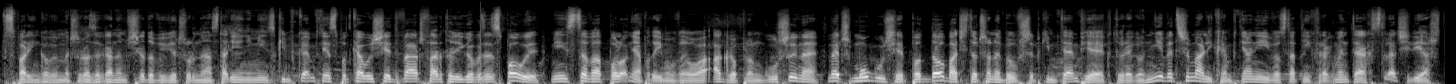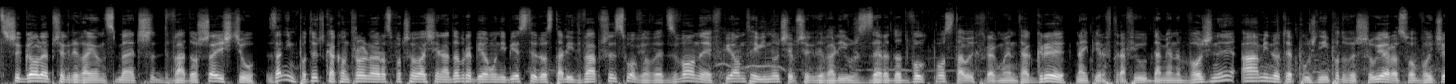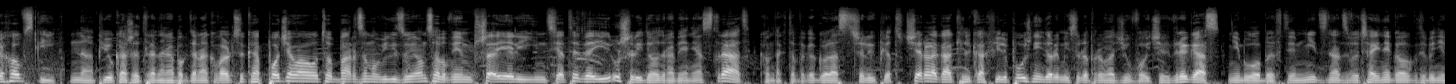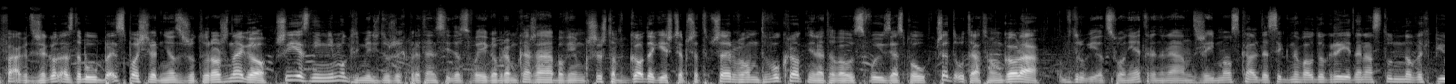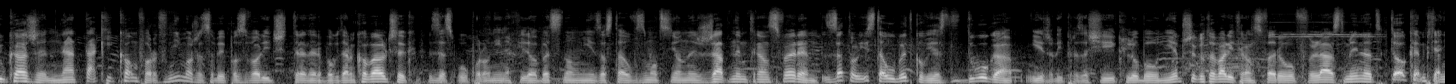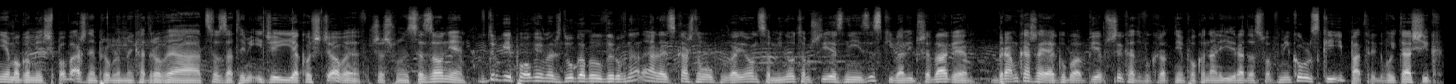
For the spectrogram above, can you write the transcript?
W sparingowym meczu rozegranym w środowy wieczór na Stadionie Miejskim w Kępnie spotkały się dwa czwartoligowe zespoły. Miejscowa Polonia podejmowała Agroplon Głuszynę. Mecz mógł się podobać, toczony był w szybkim tempie, którego nie wytrzymali Kępnianie i w ostatnich fragmentach stracili aż trzy gole, przegrywając mecz 2 do 6. Zanim potyczka kontrolna rozpoczęła się na dobre, biało-niebiescy dostali dwa przysłowiowe dzwony. W piątej minucie przegrywali już 0 do 2 po stałych fragmentach gry. Najpierw trafił Damian Woźny, a minutę później podwyższył Jarosław Wojciechowski. Na piłkarzy trenera Bogdana Kowalczyka podziałało to bardzo mobilizująco, bowiem przejęli inicjatywę i ruszyli do odrabiania strat. Kontaktowego gola strzelił Piotr Cierlak, a kilka chwil później do remisu doprowadził Wojciech Drygas. Nie byłoby w tym nic nadzwyczajnego, gdyby nie fakt, że gola zdobył bezpośrednio z rzutu rożnego. Przyjezdni nie mogli mieć dużych pretensji do swojego bramkarza, bowiem Krzysztof Godek jeszcze przed przerwą dwukrotnie ratował swój zespół przed utratą gola. W drugiej odsłonie trener Andrzej Moskal desygnował do gry 11 nowych piłkarzy. Na taki komfort nie może sobie pozwolić trener Bogdan Kowalczyk. Zespół Polonii na chwilę obecną nie został wzmocniony żadnym transferem. Za to lista ubytków jest długa. Jeżeli prezesi klubu nie przygotowali transferów last minute, to Kępianie mogą mieć poważne problemy kadrowe, a co za tym idzie i jakościowe w przyszłym sezonie. W drugiej połowie mecz długo był wyrównany, ale z każdą upływającą minutą przyjezdni zyskiwali przewagę. Bramkarza Jakuba Pieprzyka dwukrotnie pokonali Radosław Mikulski i Patryk Wojtasik.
